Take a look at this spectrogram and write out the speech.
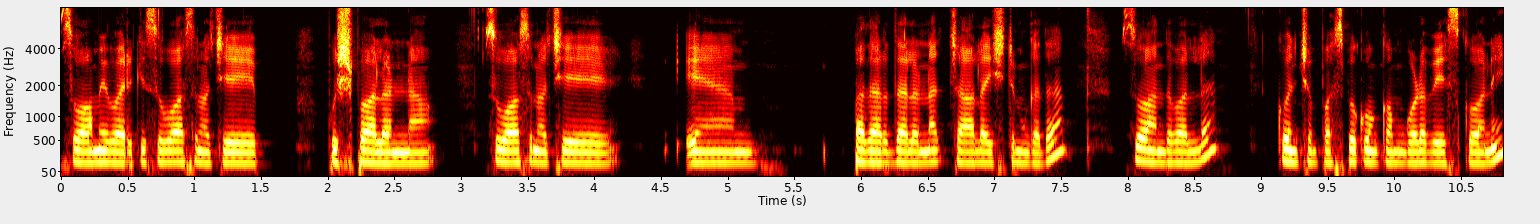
స్వామివారికి సువాసన వచ్చే పుష్పాలన్నా సువాసన వచ్చే పదార్థాలన్నా చాలా ఇష్టం కదా. సో అందువల్ల కొంచెం పసుపు కుంకుమ కూడా వేసుకొని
